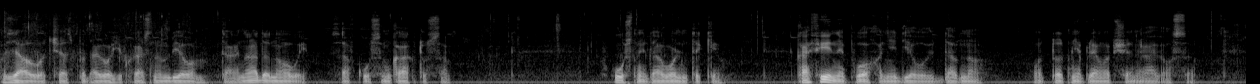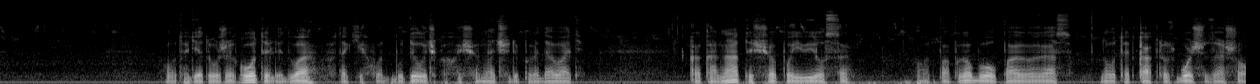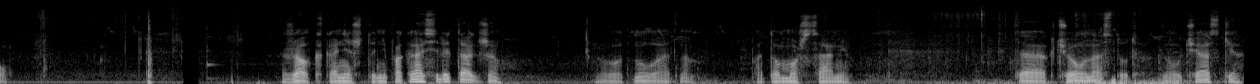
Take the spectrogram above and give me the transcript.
Взял вот сейчас по дороге в красном-белом торнадо новый со вкусом кактуса. Вкусный довольно-таки. Кофейный плохо не делают давно. Вот тот мне прям вообще нравился. Вот где-то уже год или два в таких вот бутылочках еще начали продавать. Коконат еще появился. Вот попробовал пару раз. Но вот этот кактус больше зашел. Жалко, конечно, что не покрасили так же. Вот, ну ладно. Потом, может, сами. Так, что у нас тут на участке?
